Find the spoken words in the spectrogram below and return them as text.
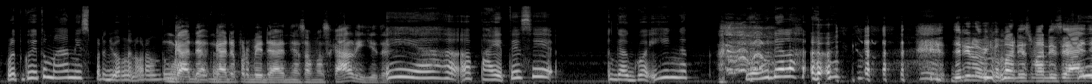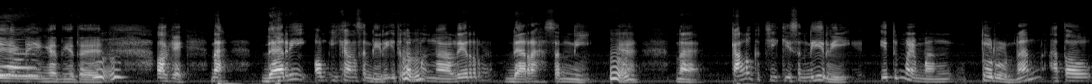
menurut gue itu manis perjuangan orang tua. Nggak ada gitu. nggak ada perbedaannya sama sekali gitu. Iya, heeh, pahitnya sih nggak gue inget. ya udahlah. Jadi lebih ke manis-manisnya aja yang Iya. diingat gitu ya. Oke, nah dari Om Ikang sendiri itu kan mengalir darah seni ya. Nah, kalau ke Ciki sendiri itu memang turunan atau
